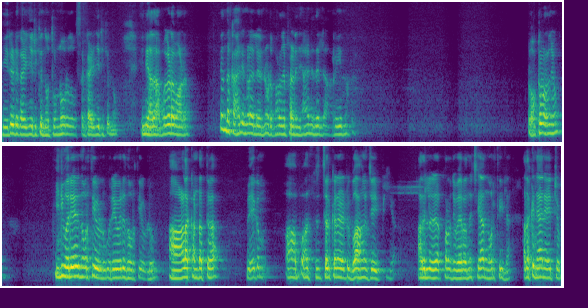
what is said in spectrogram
പീരീഡ് കഴിഞ്ഞിരിക്കുന്നു തൊണ്ണൂറ് ദിവസം കഴിഞ്ഞിരിക്കുന്നു. ഇനി അത് അപകടമാണ് എന്ന കാര്യങ്ങളെല്ലാം എന്നോട് പറഞ്ഞപ്പോഴാണ് ഞാനിതെല്ലാം അറിയുന്നത്. ഡോക്ടർ പറഞ്ഞു ഇനി ഒരേ നിവൃത്തിയേ ഉള്ളൂ ഒരേ ഒരു നിവൃത്തിയേ ഉള്ളൂ. ആ ആളെ കണ്ടെത്തുക വേഗം ആ ചെറുക്കനായിട്ട് വിവാഹം ചെയ്യിപ്പിക്കുക. അതിൽ പറഞ്ഞ് വേറെ ഒന്നും ചെയ്യാൻ നിവൃത്തിയില്ല. അതൊക്കെ ഞാൻ ഏറ്റു.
